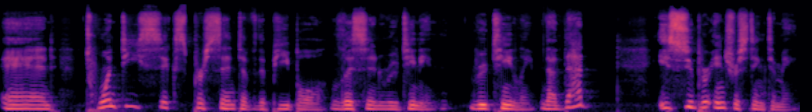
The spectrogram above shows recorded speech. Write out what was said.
and 26% of the people listen routinely. routinely. Now, that is super interesting to me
